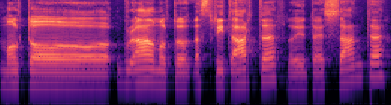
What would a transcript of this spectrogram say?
Molto ground, molto da street art, interessante.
